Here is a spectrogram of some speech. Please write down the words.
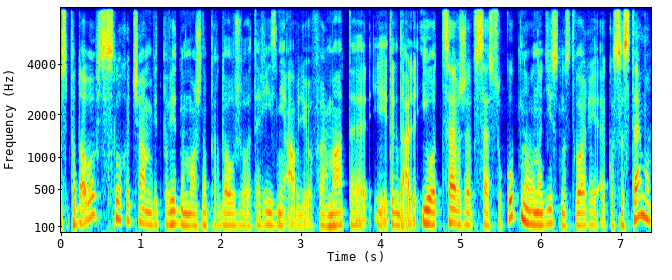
сподобався слухачам. Відповідно, можна продовжувати різні аудіоформати і так далі. І от це вже все сукупно, воно дійсно створює екосистему,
